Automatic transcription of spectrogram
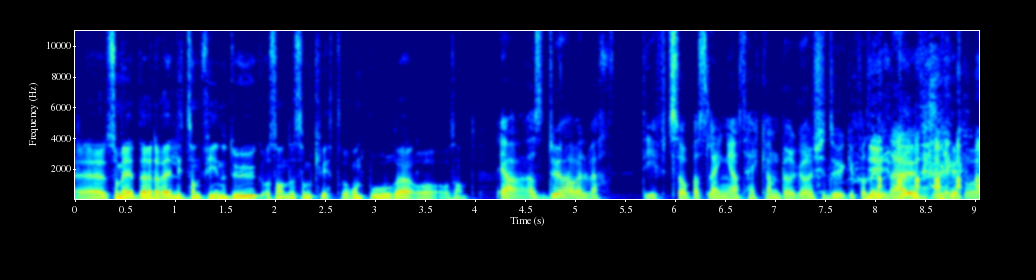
Eh, som er, der det er litt sånn fine dug og sånne som kvitrer rundt bordet og, og sånt. Ja, altså du har vel vært gift såpass lenge at Hekkan burger ikke duger for din Det- del.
